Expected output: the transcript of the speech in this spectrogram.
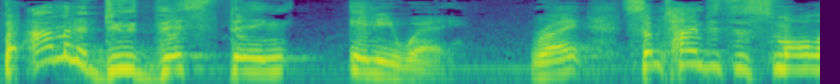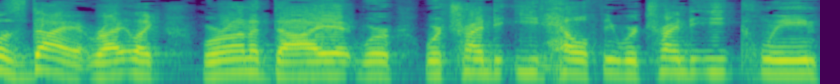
But I'm going to do this thing anyway right? Sometimes it's as small as diet, right? Like we're on a diet, we're, we're trying to eat healthy, we're trying to eat clean,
